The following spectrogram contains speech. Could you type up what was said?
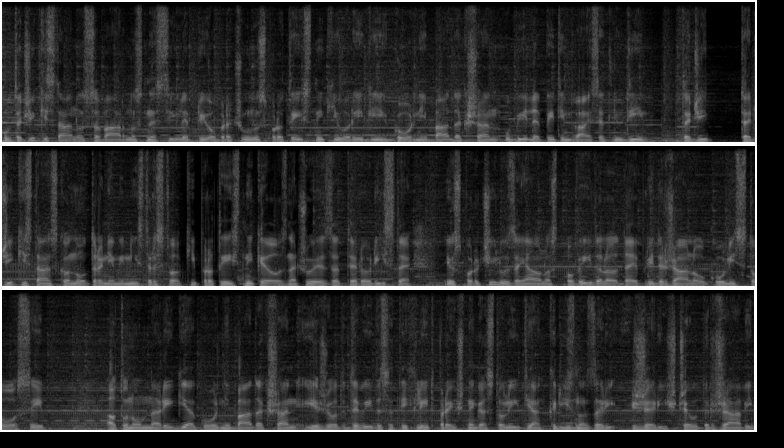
V Tadžikistanu so varnostne sile pri obračunu s protestniki v regiji Gorni Badakšan ubile 25 ljudi. Tadži Tadžikistansko notranje ministrstvo, ki protestnike označuje za teroriste, je v sporočilu za javnost povedalo, da je pridržalo okoli 100 oseb. Avtonomna regija Gorni Badakšan je že od 90-ih let prejšnjega stoletja krizno žarišče v državi,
